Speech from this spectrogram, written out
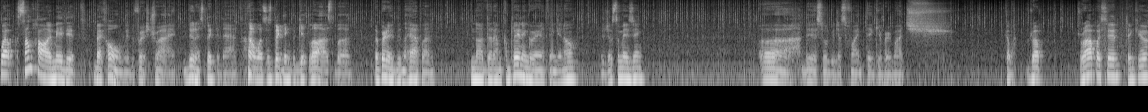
Well, somehow I made it back home with the first try. Didn't expect that. I was expecting to get lost, but apparently it didn't happen. Not that I'm complaining or anything, you know? It's just amazing. Uh, this will be just fine, thank you very much. Come on, drop. Drop, I said, thank you.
